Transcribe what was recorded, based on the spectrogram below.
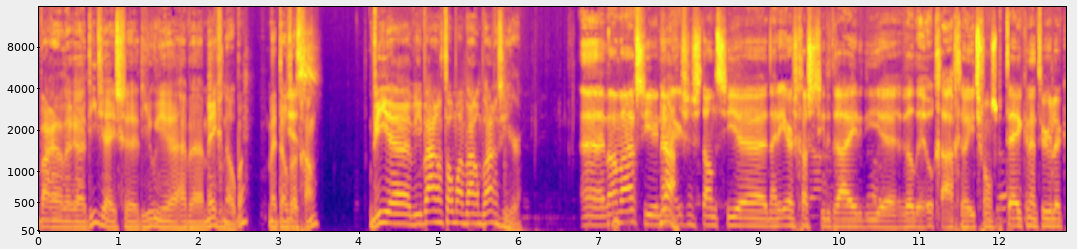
waren er DJ's die jullie hebben meegenomen. Met nooduitgang. Yes. Wie, wie waren het allemaal en waarom waren ze hier? waarom waren ze hier? Nou, in eerste instantie naar de eerste gasten die er draaiden. Die wilden heel graag iets voor ons betekenen natuurlijk.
